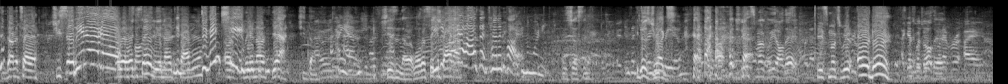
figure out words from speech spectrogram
Donatello. She said, yeah! Well, it's Sylvia, not Chava. Oh, we're not, yeah, she's done. She's not. Well, it's Eva. It's Justin. He just drugs. He smokes weed all day. He smokes weed all day.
